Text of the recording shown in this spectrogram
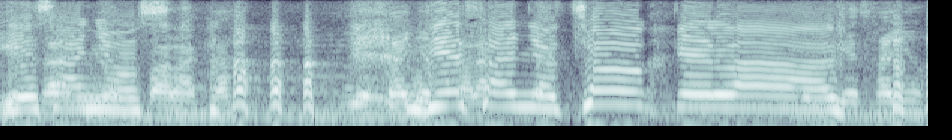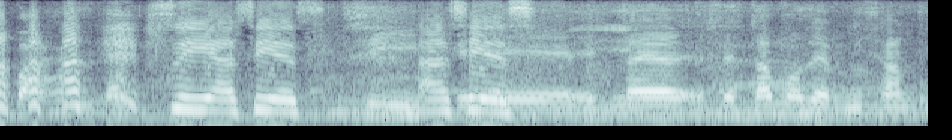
10 años. para acá. 10 años. 10 para acá. años, chóquela. 10 años para acá. Sí, así es. Sí, así es. está- se está modernizando.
